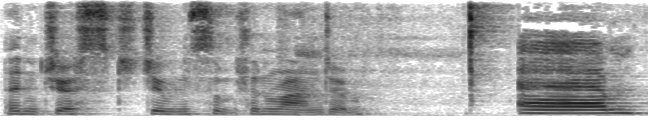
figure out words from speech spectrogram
and just doing something random? Um,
